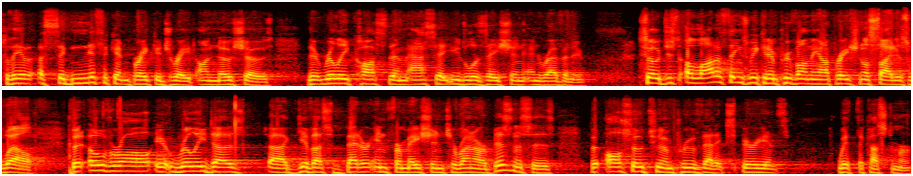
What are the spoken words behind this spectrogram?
So they have a significant breakage rate on no-shows that really costs them asset utilization and revenue. So just a lot of things we can improve on the operational side as well. But overall, it really does uh, give us better information to run our businesses, but also to improve that experience with the customer.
